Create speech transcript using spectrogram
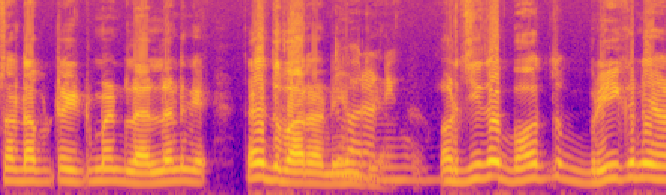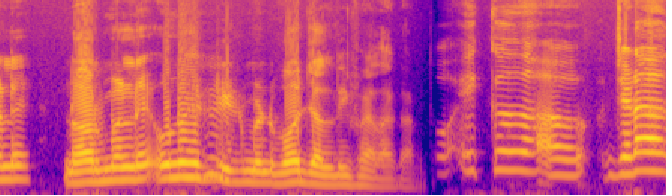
ਸਾਡਾ ਟ੍ਰੀਟਮੈਂਟ ਲੈ ਲੈਣਗੇ ਤਾਂ ਇਹ ਦੁਬਾਰਾ ਨਹੀਂ ਹੁੰਦੀ। ਔਰ ਜਿਹਦੇ ਬਹੁਤ ਬਰੀਕ ਨੇ ਹਲੇ ਨਾਰਮਲ ਨੇ ਉਹਨੂੰ ਇਹ ਟ੍ਰੀਟਮੈਂਟ ਬਹੁਤ ਜਲਦੀ ਫਾਇਦਾ ਕਰਦਾ ਇੱਕ ਜਿਹੜਾ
